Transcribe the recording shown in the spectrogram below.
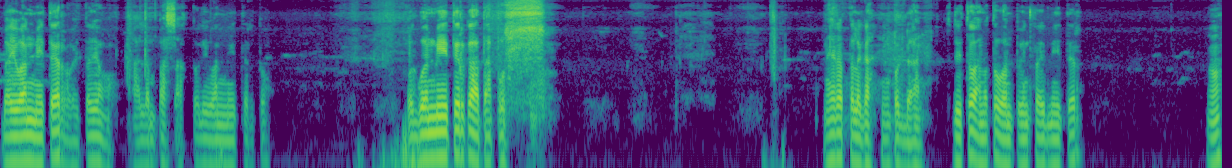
by 1 meter. O ito yung alampas actually 1 meter to. Pag 1 meter ka tapos mahirap talaga yung pagdaan. So, dito ano to 1.5 meter. No?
